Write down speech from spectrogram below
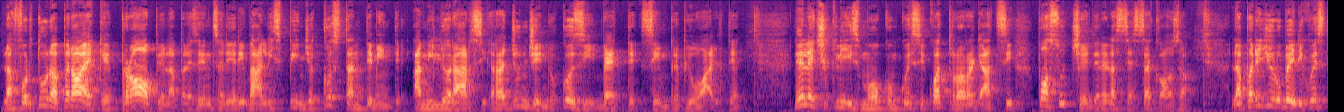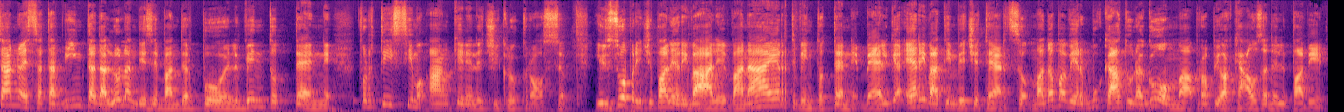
la fortuna però è che proprio la presenza dei rivali spinge costantemente a migliorarsi, raggiungendo così vette sempre più alte. Nell'eciclismo, con questi quattro ragazzi, può succedere la stessa cosa. La Parigi-Roubaix di quest'anno è stata vinta dall'olandese Van der Poel, 28enne, fortissimo anche nelle ciclocross. Il suo principale rivale, Van Aert, 28enne belga, è arrivato invece terzo, ma dopo aver bucato una gomma proprio a causa del pavé.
